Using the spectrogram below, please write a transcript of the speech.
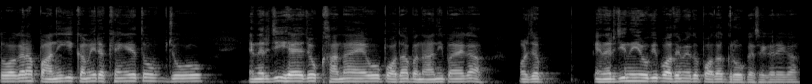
तो अगर आप पानी की कमी रखेंगे तो जो एनर्जी है, जो खाना है, वो पौधा बना नहीं पाएगा। और जब एनर्जी नहीं होगी पौधे में तो पौधा ग्रो कैसे करेगा?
